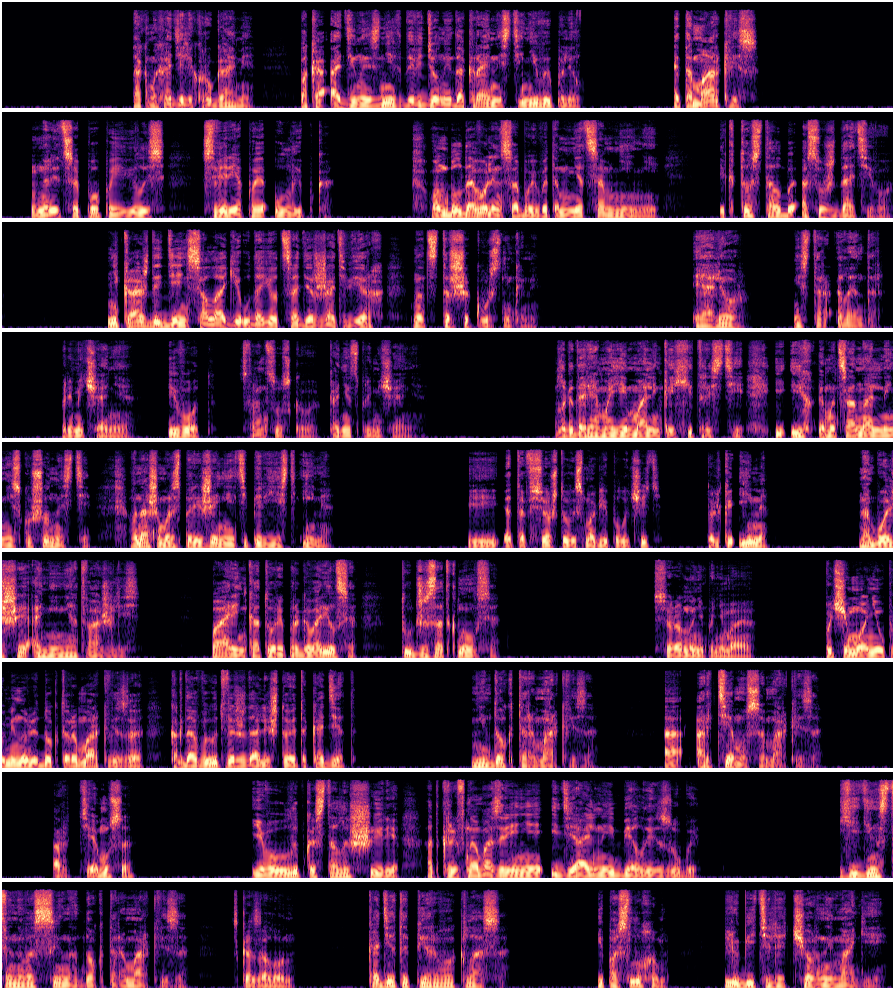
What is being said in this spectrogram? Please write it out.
Так мы ходили кругами, пока один из них, доведенный до крайности, не выпалил. «Это Марквис?» На лице По появилась свирепая улыбка. Он был доволен собой, в этом нет сомнений. И кто стал бы осуждать его? Не каждый день салаге удается одержать верх над старшекурсниками. «И аллер, мистер Элендер». Примечание. «И вот» с французского. Конец примечания. Благодаря моей маленькой хитрости и их эмоциональной неискушенности в нашем распоряжении теперь есть имя. И это все, что вы смогли получить? Только имя? На большее они не отважились. Парень, который проговорился, тут же заткнулся. Все равно не понимаю. Почему они упомянули доктора Марквиза, когда вы утверждали, что это кадет? Не доктора Марквиза, а Артемуса Марквиза. Артемуса? Его улыбка стала шире, открыв на обозрение идеальные белые зубы. «Единственного сына доктора Марквиза», — сказал он, — «кадета первого класса и, по слухам, любителя черной магии».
